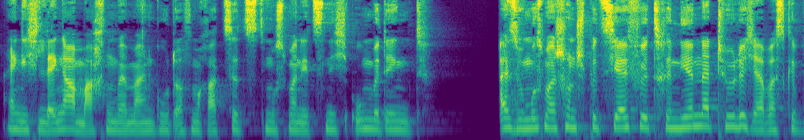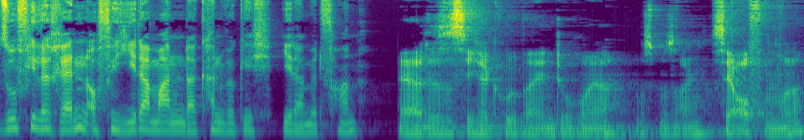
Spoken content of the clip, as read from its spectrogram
eigentlich länger machen, wenn man gut auf dem Rad sitzt, muss man jetzt nicht unbedingt, also muss man schon speziell für trainieren natürlich, aber es gibt so viele Rennen auch für jedermann, da kann wirklich jeder mitfahren. Ja, das ist sicher cool bei Enduro, ja, muss man sagen. Sehr offen, oder?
